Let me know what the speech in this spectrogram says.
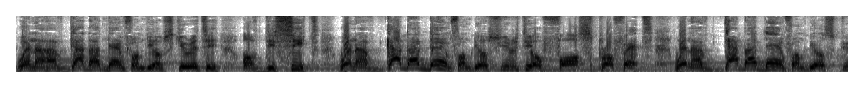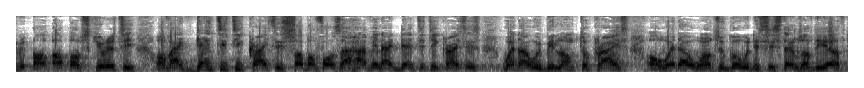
When I have gathered them from the obscurity of deceit, when I've gathered them from the obscurity of false prophets, when I've gathered them from the obscurity of identity crisis. Some of us are having identity crisis, whether we belong to Christ or whether we want to go with the systems of the earth.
